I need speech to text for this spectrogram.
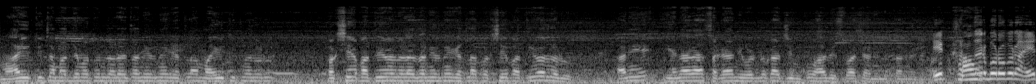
महायुतीच्या माध्यमातून लढायचा निर्णय घेतला महायुतीतनं लढू पक्षीय पातळीवर लढायचा निर्णय घेतला पक्षीय पातळीवर लढू आणि येणाऱ्या सगळ्या निवडणुका जिंकू हा विश्वास या निमित्तानं. एक खासदार बरोबर आहेत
